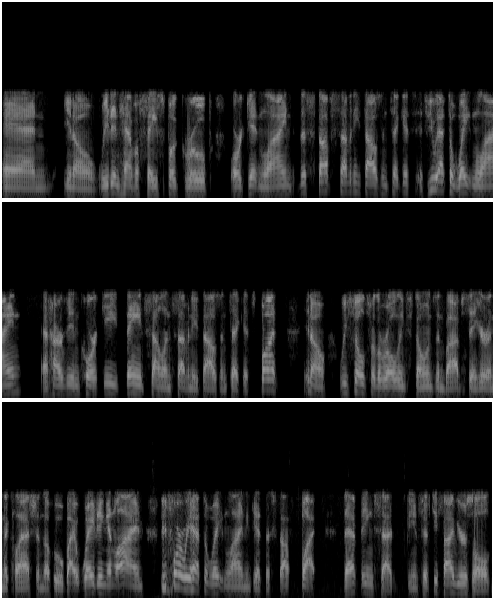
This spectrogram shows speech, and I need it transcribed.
and you know, we didn't have a Facebook group or get in line. This stuff, seventy thousand tickets. If you had to wait in line at Harvey and Corky, they ain't selling seventy thousand tickets, but you know, we filled for the Rolling Stones and Bob Seger and the Clash and the Who by waiting in line before we had to wait in line and get the stuff. But that being said, being 55 years old,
